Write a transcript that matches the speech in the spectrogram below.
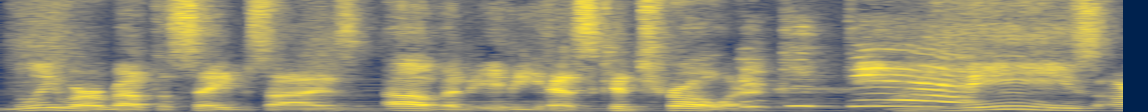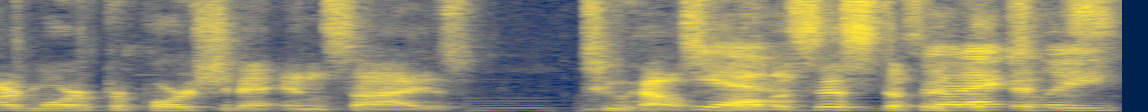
I believe are about the same size of an NES controller. look at that. These are more proportionate in size to how small Yeah. the system So it is. actually,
